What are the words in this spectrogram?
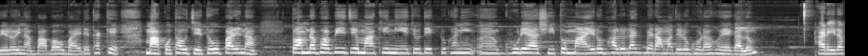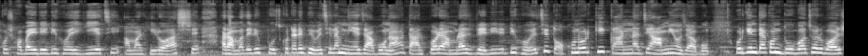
বেরোয় না, বাবাও বাইরে থাকে, মা কোথাও যেতেও পারে না। তো আমরা ভাবি যে মাকে নিয়ে যদি একটুখানি ঘুরে আসি, তো মায়েরও ভালো লাগবে আর আমাদেরও ঘোরা হয়ে গেল। আর এই দেখো সবাই রেডি হয়ে গিয়েছি, আমার হিরো আসছে। আর আমাদের এই পুচকোটারে ভেবেছিলাম নিয়ে যাব না, তারপরে আমরা রেডি রেডি হয়েছি, তখন ওর কি কান্না যে আমিও যাব। ওর কিন্তু এখন দু বছর বয়স,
